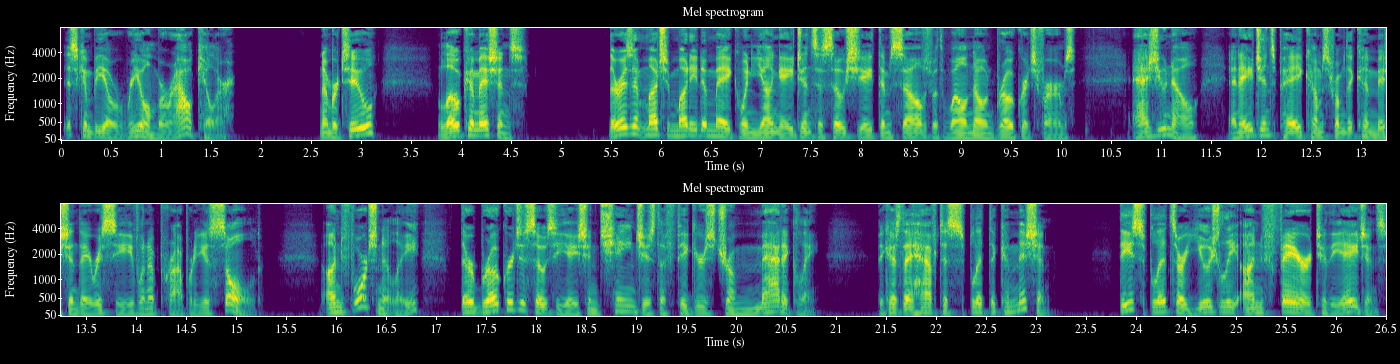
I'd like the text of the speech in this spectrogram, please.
this can be a real morale killer. Number two, low commissions. There isn't much money to make when young agents associate themselves with well known brokerage firms. As you know, an agent's pay comes from the commission they receive when a property is sold. Unfortunately, their brokerage association changes the figures dramatically because they have to split the commission. These splits are usually unfair to the agents,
